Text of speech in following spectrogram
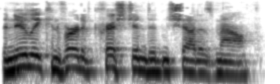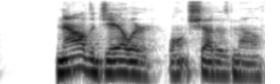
The newly converted Christian didn't shut his mouth. Now the jailer won't shut his mouth.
